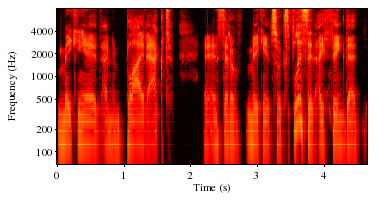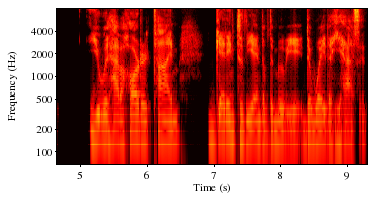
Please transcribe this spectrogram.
making it an implied act uh, instead of making it so explicit, I think that you would have a harder time getting to the end of the movie the way that he has it.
